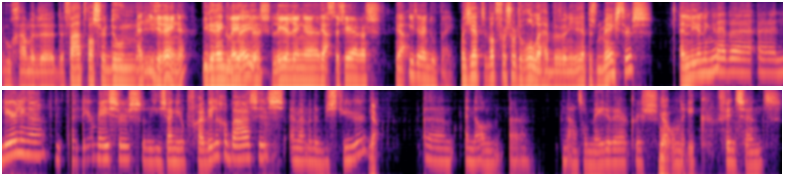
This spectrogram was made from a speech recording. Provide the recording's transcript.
Hoe gaan we de, de vaatwasser doen? En iedereen, hè? iedereen doet mee. hè? Meesters, leerlingen, Ja. de stagiaires. Ja. Iedereen doet mee. Want je hebt, wat voor soort rollen hebben we hier? Je hebt dus meesters en leerlingen. We hebben eh, leerlingen, eh, leermeesters, die zijn hier op vrijwillige basis. En we hebben het bestuur. Ja. Ehm, en dan eh, een aantal medewerkers, Ja. waaronder ik, Vincent,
